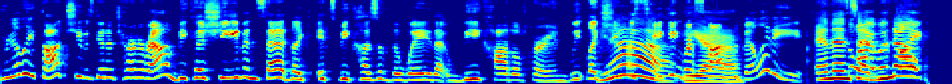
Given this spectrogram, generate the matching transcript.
really thought she was gonna turn around because she even said like it's because of the way that we coddled her and we like she was taking Yeah. responsibility. and then So said, was No, like,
